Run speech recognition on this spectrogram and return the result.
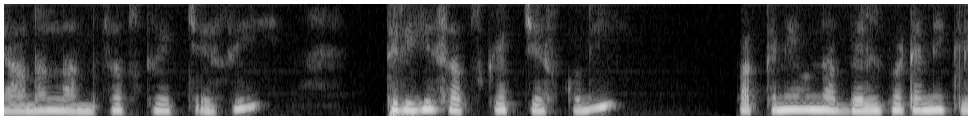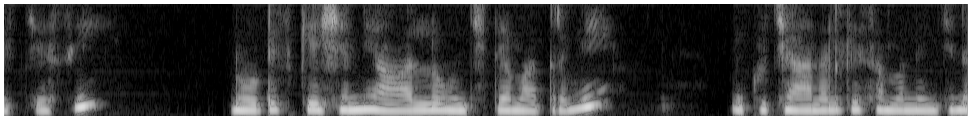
ఛానల్ అన్సబ్స్క్రైబ్ చేసి తిరిగి సబ్స్క్రైబ్ చేసుకుని పక్కనే ఉన్న బెల్ బటన్ని క్లిక్ చేసి నోటిఫికేషన్ని ఆల్లో ఉంచితే మాత్రమే మీకు ఛానల్కి సంబంధించిన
